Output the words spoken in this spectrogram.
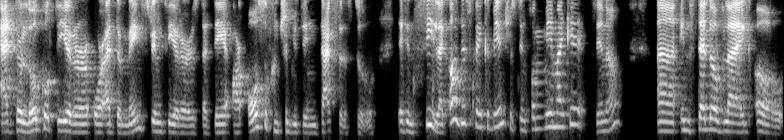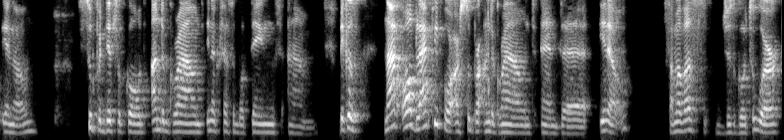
at their local theater or at the mainstream theaters that they are also contributing taxes to. They can see like, oh, this play could be interesting for me and my kids, you know. Uh, instead of like, oh, you know, super difficult, underground, inaccessible things. Um, because not all Black people are super underground, and uh, you know, some of us just go to work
